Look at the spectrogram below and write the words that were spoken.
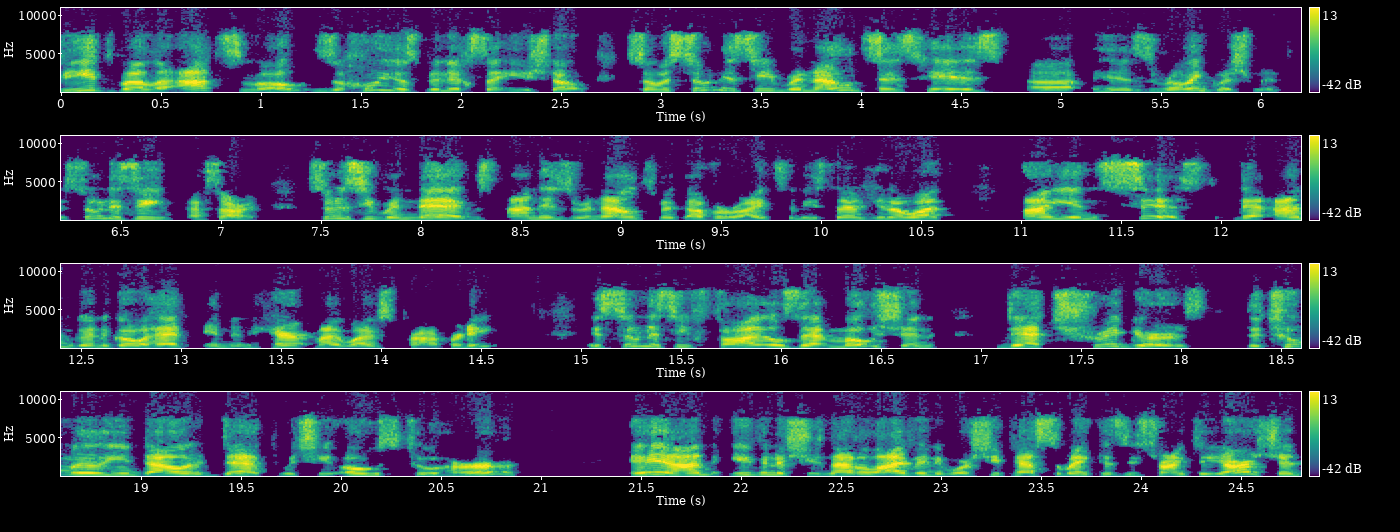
So as soon as he renounces his uh, his relinquishment, as soon as he uh, sorry, as soon as he reneges on his renouncement of her rights, and he says, you know what, I insist that I'm going to go ahead and inherit my wife's property. As soon as he files that motion, that triggers the two million dollar debt which he owes to her. And even if she's not alive anymore, she passed away because he's trying to yarshin.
